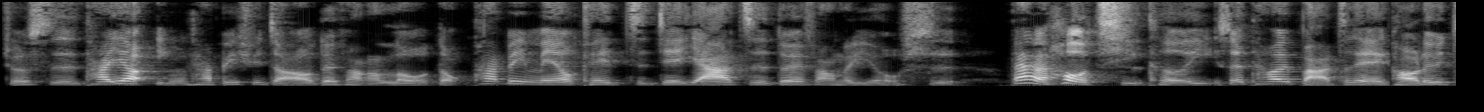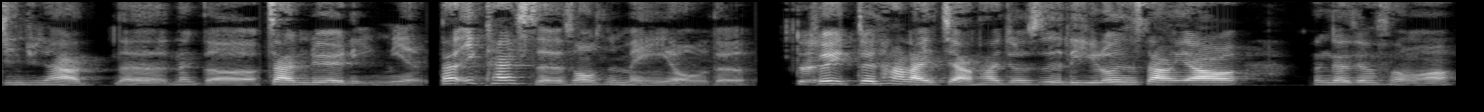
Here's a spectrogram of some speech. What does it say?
就是他要赢，他必须找到对方的漏洞。他并没有可以直接压制对方的优势，当然后期可以，所以他会把这个也考虑进去他的那个战略里面。但一开始的时候是没有的，对，所以对他来讲，他就是理论上要那个叫什么，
